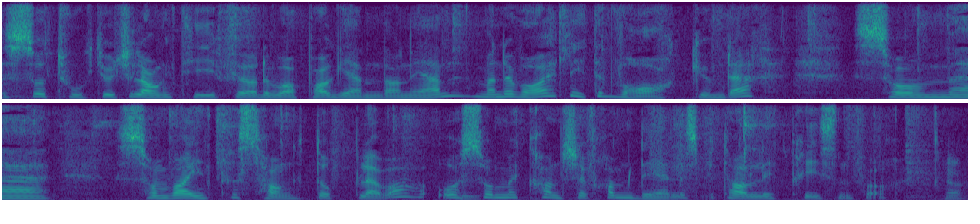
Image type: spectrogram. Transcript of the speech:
så tok det jo ikke lang tid før det var på agendaen igjen. Men det var et lite vakuum der som, eh, som var interessant å oppleve, og som vi kanskje fremdeles betaler litt prisen for. Ja.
